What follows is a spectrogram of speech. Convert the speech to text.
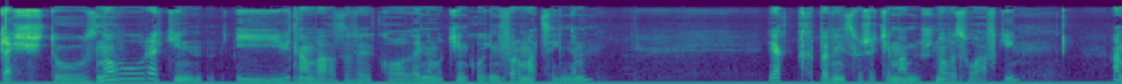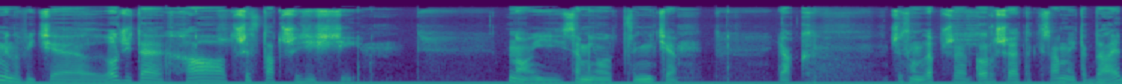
Cześć, tu znowu Rekin i witam Was w kolejnym odcinku informacyjnym. Jak pewnie słyszycie, mam już nowe słuchawki, a mianowicie Logitech H330. No i sami ocenicie, jak czy są lepsze, gorsze, takie same i tak dalej,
